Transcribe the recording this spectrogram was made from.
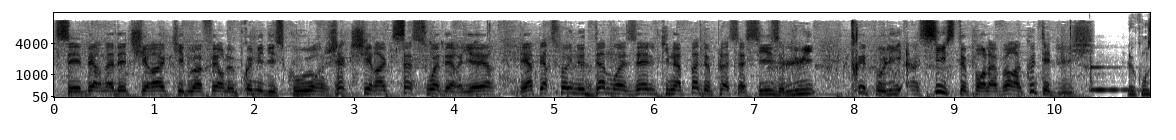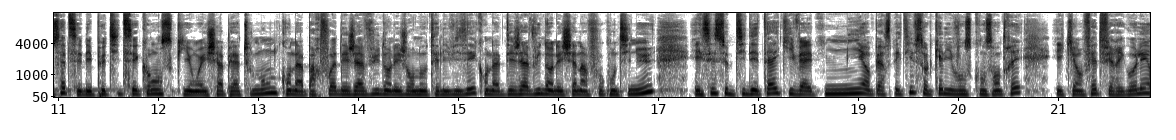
C'est Bernadette Chirac qui doit faire le premier discours. Jacques Chirac s'assoit derrière et aperçoit une damoiselle qui n'a pas de place assise. Lui, très poli, insiste pour l'avoir à côté de lui. Le concept, c'est des petites séquences qui ont échappé à tout le monde, qu'on a parfois déjà vu dans les journaux télévisés, qu'on a déjà vu dans les chaînes info continues. Et c'est ce petit détail qui va être mis en perspective, sur lequel ils vont se concentrer et qui en fait fait rigoler.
